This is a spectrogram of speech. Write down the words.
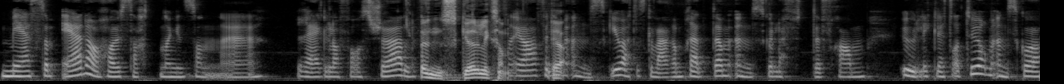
vi som er der, har jo satt noen sånne regler for oss sjøl. Ønsker, liksom. Ja, fordi Ja. vi ønsker jo at det skal være en bredde. Vi ønsker å løfte fram ulik litteratur. Vi ønsker å,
